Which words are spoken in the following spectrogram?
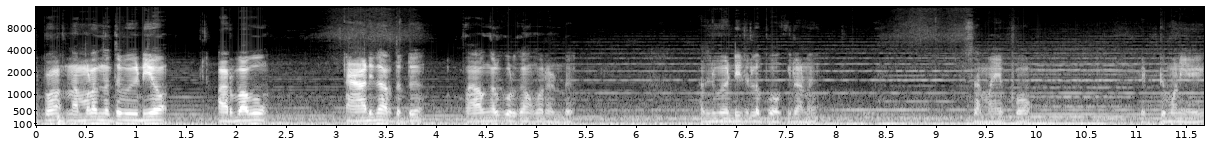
അപ്പോൾ നമ്മൾ ഇന്നത്തെ വീഡിയോ അർബാബും ആടി നടത്തിട്ട് പാവങ്ങൾക്ക് കൊടുക്കാൻ പറയുന്നുണ്ട് അതിനു വേണ്ടിയിട്ടുള്ള പോക്കിലാണ്. സമയം ഇപ്പോൾ എട്ട് മണിയായി.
